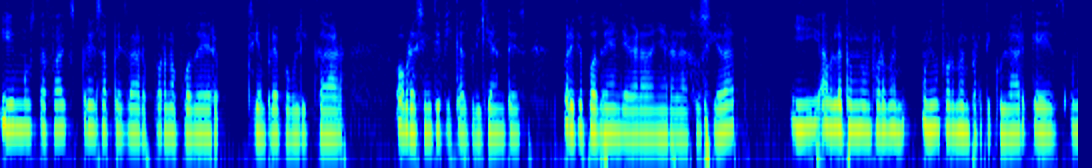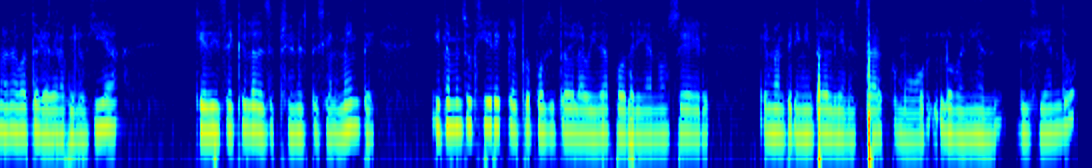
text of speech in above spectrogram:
Y Mustafa expresa pesar por no poder siempre publicar obras científicas brillantes porque podrían llegar a dañar a la sociedad. Y habla de un informe, un informe en particular que es una nueva teoría de la biología que dice que lo decepciona especialmente. Y también sugiere que el propósito de la vida podría no ser el mantenimiento del bienestar, como lo venían diciendo,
